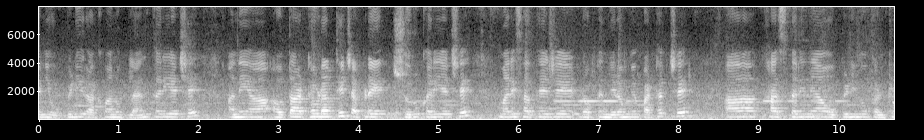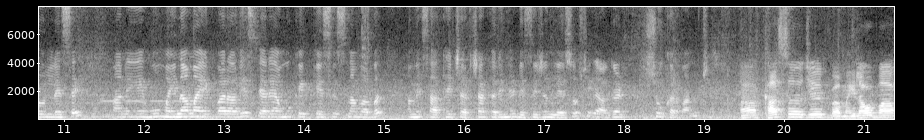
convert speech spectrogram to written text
એની ઓપીડી રાખવાનો પ્લાન કરીએ છીએ અને આ આવતા અઠવાડિયાથી જ આપણે શરૂ કરીએ છીએ મારી સાથે જે ડૉક્ટર નિરમ્ય પાઠક છે, આ ખાસ કરીને આ ઓપીડીનું કંટ્રોલ લેશે અને હું મહિનામાં એકવાર આવીશ ત્યારે અમુક એક કેસીસના બાબત અમે સાથે ચર્ચા કરીને ડિસિઝન લેશું કે આગળ શું કરવાનું છે. ખાસ જે મહિલાઓમાં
